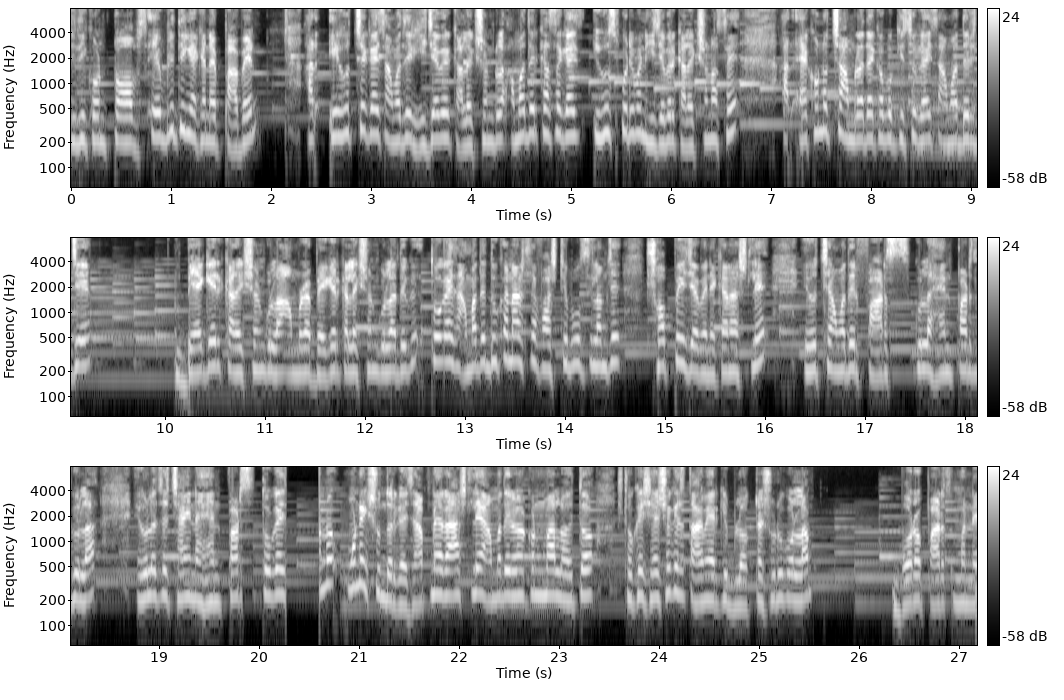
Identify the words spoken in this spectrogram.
যদি কোন টপস এভরিথিং এখানে পাবেন। আর এ হচ্ছে গাইজ আমাদের হিজাবের কালেকশনগুলো আমাদের কাছে গাইজ ইউজ পরিমাণ হিজাবের কালেকশন আছে। আর এখন হচ্ছে আমরা দেখাবো কিছু গাইজ আমাদের যে ব্যাগের কালেকশনগুলো আমরা ব্যাগের কালেকশনগুলো দেখবে। তো গাইজ আমাদের দোকানে আসলে ফার্স্টে বলছিলাম যে সব পেয়ে যাবেন এখানে আসলে। এ হচ্ছে আমাদের পার্সগুলো হ্যান্ড পার্সগুলো এগুলো হচ্ছে চাইনা হ্যান্ড পার্স তো গাইজ অনেক সুন্দর গেছে আপনারা আসলে আমাদের এখন মাল হয়তো স্টকে শেষ হয়ে গেছে, তা আমি আর কি ব্লগটা শুরু করলাম। বড় পার্স মানে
